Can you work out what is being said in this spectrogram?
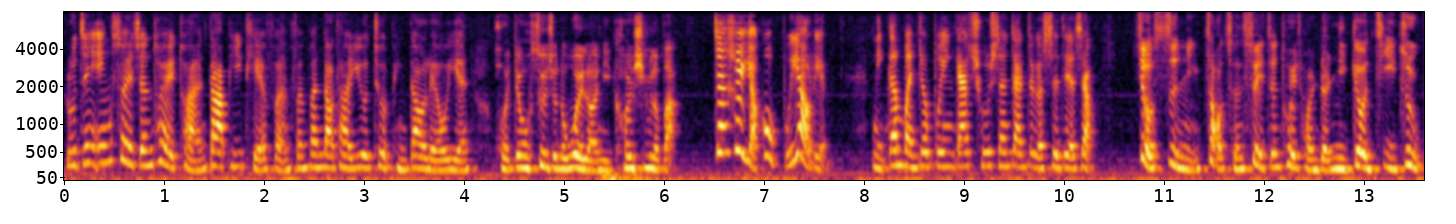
如今因穗珍退团，大批铁粉纷纷到他的 YouTube 频道留言，毁掉穗珍的未来，你开心了吧？真是有够不要脸！你根本就不应该出生在这个世界上。就是你造成穗珍退团的，你给我记住。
